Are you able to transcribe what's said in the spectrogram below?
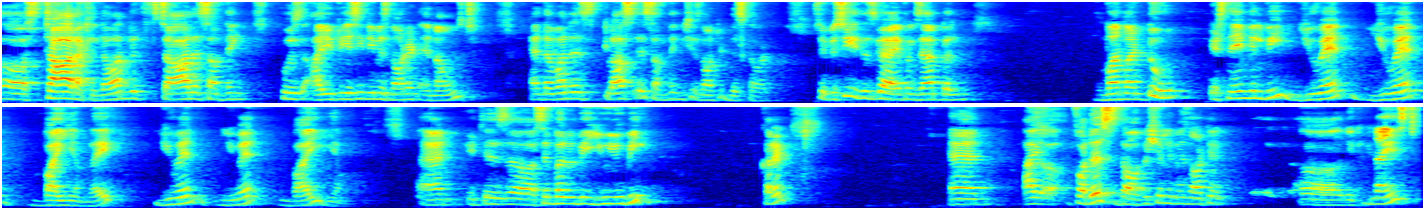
uh, star actually, the one with star is something whose IUPAC name is not yet announced and the one is plus is something which is not yet discovered. So if you see this guy, for example, 112, its name will be UN, UN by M, right? UN, UN by M. And it is uh, symbol will be UUB, correct? And I uh, for this the official name is not yet uh, recognized.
